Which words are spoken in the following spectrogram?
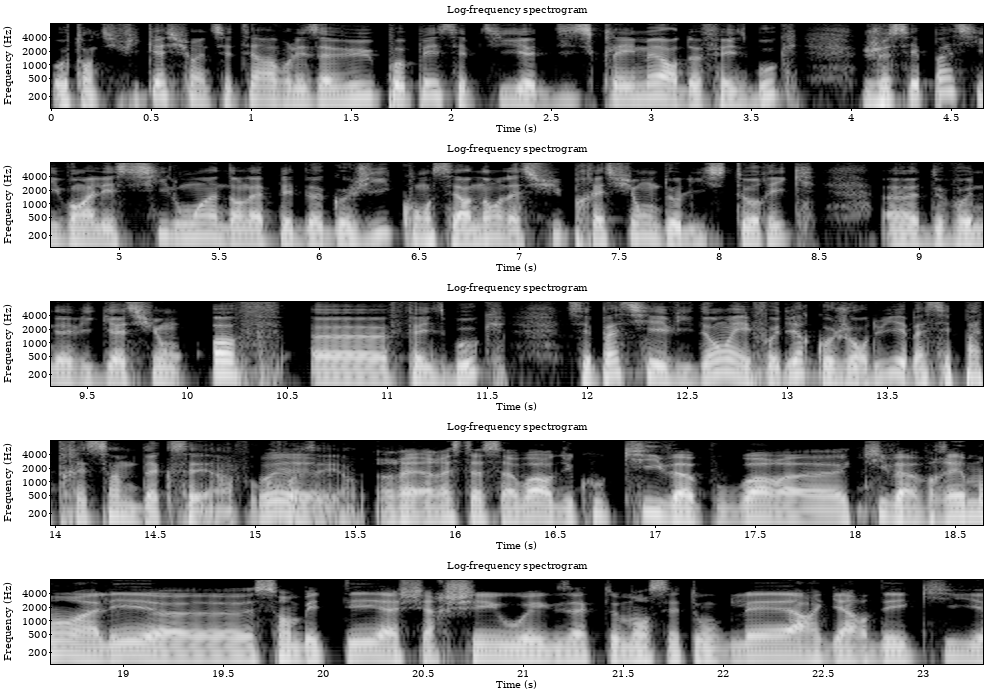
authentification, etc. Vous les avez vu popper ces petits disclaimers de Facebook. Je sais pas s'ils vont aller si loin dans la pédagogie concernant la suppression de l'historique de vos navigations off Facebook. C'est pas si évident et il faut dire qu'aujourd'hui, eh ben, c'est pas très simple d'accès. Hein, faut. Hein. Reste à savoir du coup qui va pouvoir, qui va vraiment aller s'embêter à chercher où est exactement cet onglet, à regarder qui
